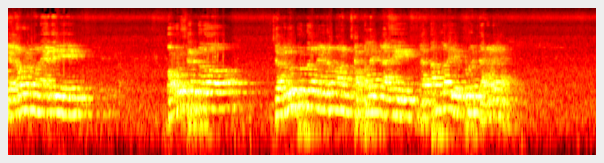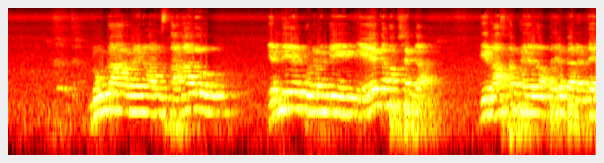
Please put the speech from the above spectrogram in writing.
గెలవడం అనేది భవిష్యత్తులో జరుగుతుందో లేదో మనం చెప్పలేం కానీ గతంలో ఎప్పుడు జరగలేదు నూట అరవై నాలుగు స్థానాలు ఎన్డీఏ కూటమికి ఏకపక్షంగా ఈ రాష్ట్ర ప్రజలు అప్పచెప్పారంటే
